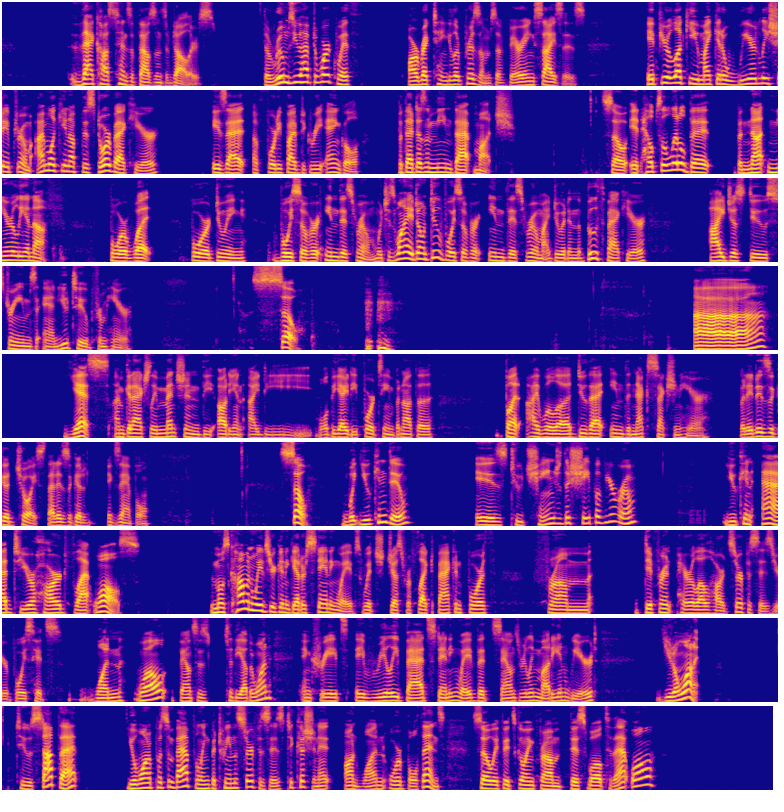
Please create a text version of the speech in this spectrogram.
That costs tens of thousands of dollars. The rooms you have to work with are rectangular prisms of varying sizes. If you're lucky, you might get a weirdly shaped room. I'm lucky enough this door back here is at a 45 degree angle, but that doesn't mean that much. So it helps a little bit, but not nearly enough for what for doing voiceover in this room, which is why I don't do voiceover in this room. I do it in the booth back here. I just do streams and YouTube from here. So, uh yes, I'm going to actually mention the Audient ID, well the ID 14, but not the but I will uh, do that in the next section here. But it is a good choice. That is a good example. So, what you can do is to change the shape of your room. You can add to your hard, flat walls. The most common waves you're going to get are standing waves, which just reflect back and forth from different parallel hard surfaces. Your voice hits one wall, bounces to the other one, and creates a really bad standing wave that sounds really muddy and weird. You don't want it. To stop that, you'll want to put some baffling between the surfaces to cushion it on one or both ends. So if it's going from this wall to that wall,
